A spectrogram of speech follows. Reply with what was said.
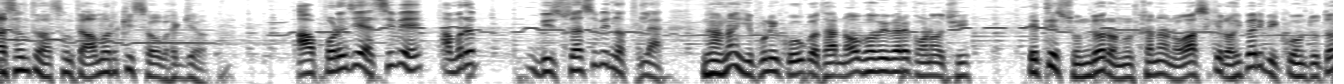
ଆସନ୍ତୁ ଆସନ୍ତୁ ଆମର କି ସୌଭାଗ୍ୟ ଆପଣ ଯେ ଆସିବେ ଆମର ବିଶ୍ୱାସ ବି ନଥିଲା ନା ନା ଇଏ ପୁଣି କେଉଁ କଥା ନ ଭାବିବାରେ କ'ଣ ଅଛି एत सुंदर अनुष्ठान न आसिक रही पारि कहतु तो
